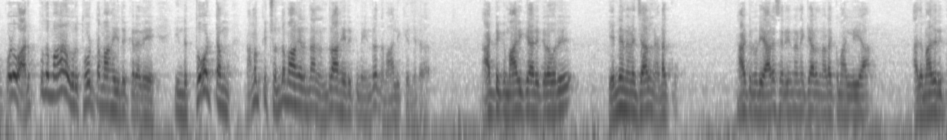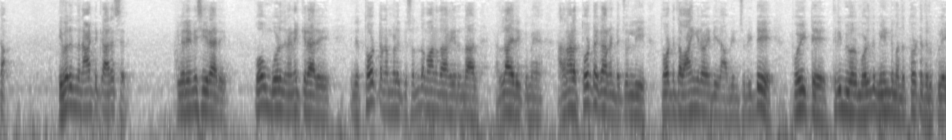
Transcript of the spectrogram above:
அவ்வளவு அற்புதமான ஒரு தோட்டமாக இருக்கிறது. இந்த தோட்டம் நமக்கு சொந்தமாக இருந்தால் நன்றாக இருக்குமே என்று அந்த மாலிக் எண்ணுகிறார். நாட்டுக்கு மாலிக்கா இருக்கிறவர் என்ன நினைச்சாலும் நடக்கும். நாட்டினுடைய அரசர் என்ன நினைக்கிறது நடக்குமா இல்லையா? அது மாதிரி தான் இவர் இந்த நாட்டுக்கு அரசர். இவர் என்ன செய்கிறாரு போகும்பொழுது நினைக்கிறாரு இந்த தோட்டம் நம்மளுக்கு சொந்தமானதாக இருந்தால் நல்லா இருக்குமே அதனால தோட்டக்காரன்ட்ட சொல்லி தோட்டத்தை வாங்கிட வேண்டியதான் அப்படின்னு சொல்லிட்டு போயிட்டு திரும்பி வரும்பொழுது மீண்டும் அந்த தோட்டத்திற்குள்ளே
